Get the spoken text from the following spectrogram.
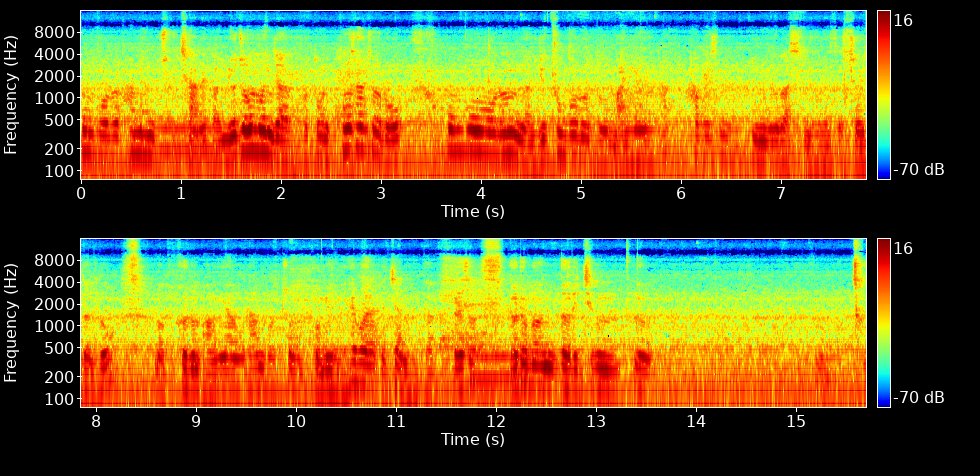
홍보를 하면 좋지 않을까. 요즘은 이제 보통 통상적으로 홍보는 유튜브로도 많이 하- 하고 있는 것 같습니다. 그래서 저희들도 뭐 그런 방향으로 한번 좀 고민을 해봐야 되지 않을까. 그래서 여러분들이 지금 그 적-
